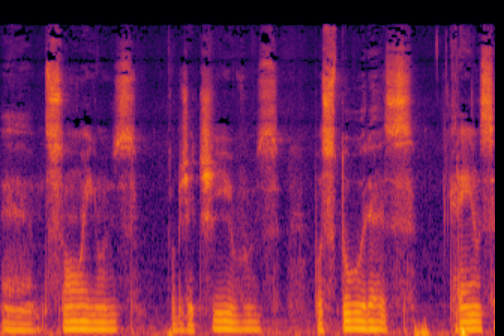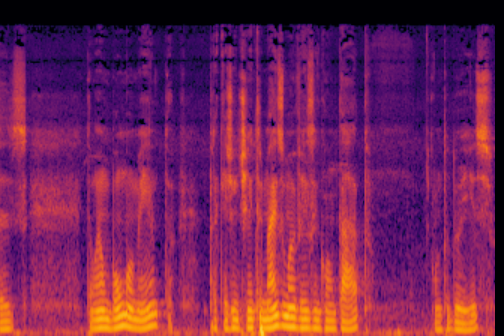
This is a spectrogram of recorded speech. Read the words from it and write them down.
é, sonhos, objetivos, posturas, crenças. Então é um bom momento para que a gente entre mais uma vez em contato com tudo isso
